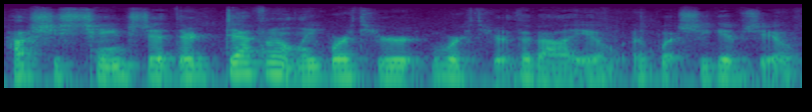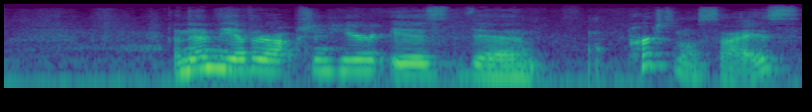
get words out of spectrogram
how she's changed it. They're definitely worth your worth your the value of what she gives you. And then the other option here is the personal size.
